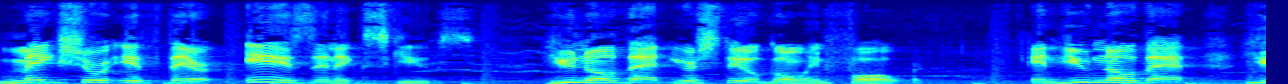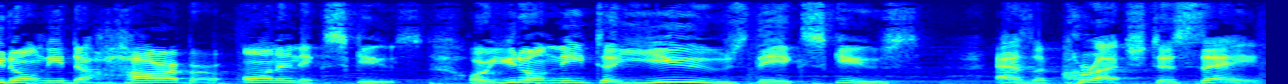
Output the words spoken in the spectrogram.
make sure if there is an excuse, you know that you're still going forward. And you know that you don't need to harbor on an excuse or you don't need to use the excuse as a crutch to say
